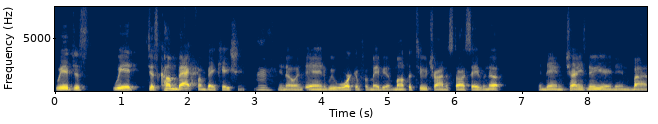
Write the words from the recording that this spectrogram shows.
we had just we had just come back from vacation, Mm. you know, and then we were working for maybe a month or two trying to start saving up, and then Chinese New Year, and then by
